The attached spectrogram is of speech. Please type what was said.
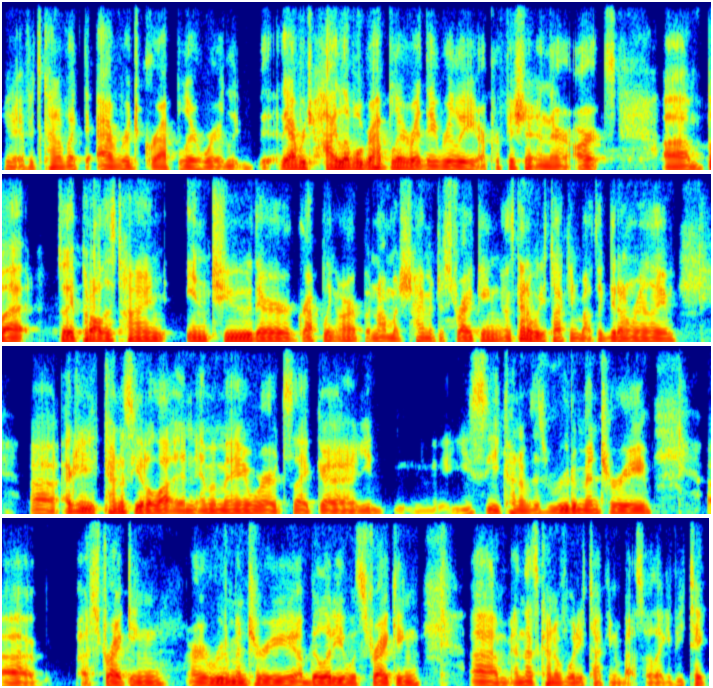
you know if it's kind of like the average grappler where the average high level grappler right they really are proficient in their arts um, but so they put all this time into their grappling art but not much time into striking that's kind of what he's talking about it's like they don't really uh, actually kind of see it a lot in mma where it's like uh, you you see kind of this rudimentary uh, striking or rudimentary ability with striking, um, and that's kind of what he's talking about. So like if you take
